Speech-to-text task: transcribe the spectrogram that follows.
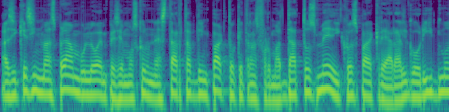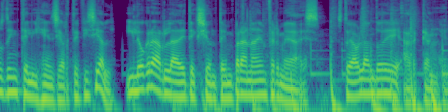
Así que sin más preámbulo, empecemos con una startup de impacto que transforma datos médicos para crear algoritmos de inteligencia artificial y lograr la detección temprana de enfermedades. Estoy hablando de Arcángel.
